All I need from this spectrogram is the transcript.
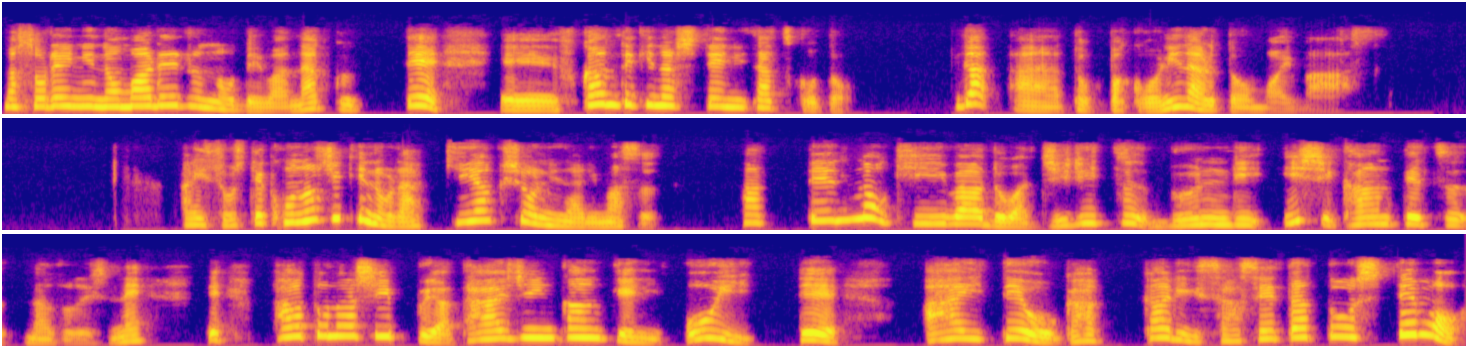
まあそれに飲まれるのではなくって、えー、俯瞰的な視点に立つことがあ突破口になると思います。はい、そしてこの時期のラッキーアクションになります。発展のキーワードは自立、分離、意思貫徹などですね。で、パートナーシップや対人関係において、相手をがっかりさせたとしても、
